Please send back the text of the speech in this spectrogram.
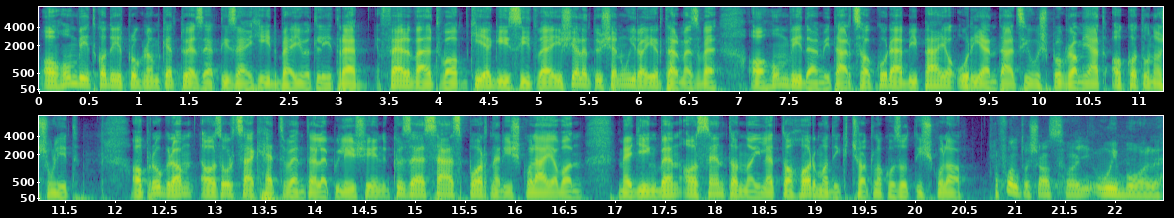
A Honvéd Kadét program 2017-ben jött létre, felváltva, kiegészítve és jelentősen újra értelmezve a Honvédelmi Tárca korábbi pályaorientációs programját, a Katonasulit. A program az ország 70 településén közel 100 partneriskolája van. Megyénkben a Szent Annai lett a harmadik csatlakozott iskola. Fontos az, hogy újból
